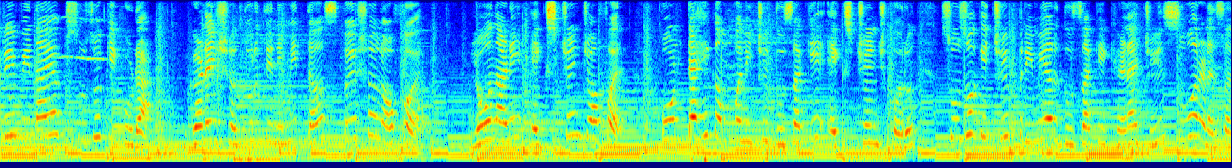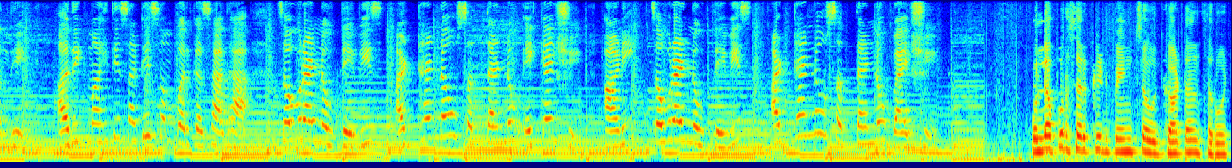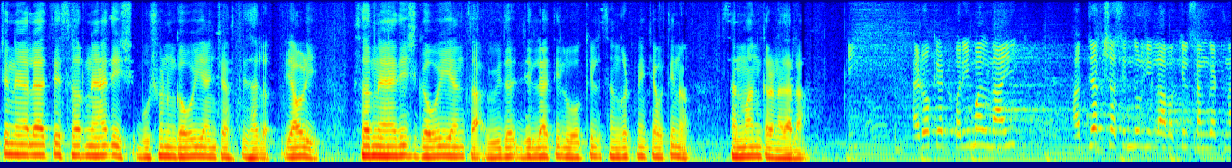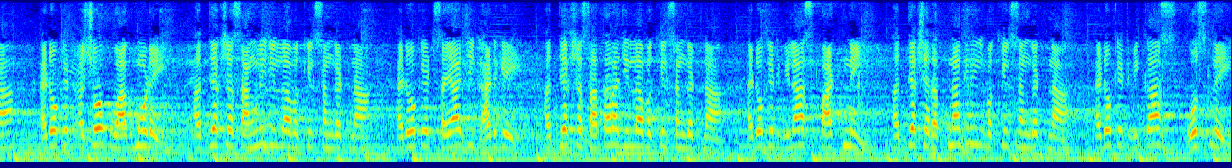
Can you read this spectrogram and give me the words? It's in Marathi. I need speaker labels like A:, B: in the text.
A: श्री विनायक सुझुकी कुडा गणेश चतुर्थी निमित्त स्पेशल ऑफर लोन आणि एक्सचेंज ऑफर कोणत्याही कंपनीची दुचाकी एक्सचेंज करून सुझुकीची प्रीमियर दुचाकी घेण्याची सुवर्ण संधी. अधिक माहितीसाठी संपर्क साधा. चौऱ्याण्णव तेवीस अठ्ठ्याण्णव सत्त्याण्णव एक्याऐंशी आणि चौऱ्याण्णव तेवीस अठ्ठ्याण्णव सत्त्याण्णव ब्याऐंशी.
B: कोल्हापूर सर्किट बेंचचं उद्घाटन सर्वोच्च न्यायालयाचे सरन्यायाधीश भूषण गवई यांच्या हस्ते झालं. यावेळी सरन्यायाधीश गवई यांचा विविध जिल्ह्यातील वकील संघटनेच्या वतीनं सन्मान करण्यात आला.
C: ॲडव्होकेट परिमल नाईक अध्यक्ष सिंधूर जिल्हा वकील संघटना ॲडव्होकेट अशोक वाघमोडे अध्यक्ष सांगली जिल्हा वकील संघटना ॲडव्होकेट सयाजी घाटगे अध्यक्ष सातारा जिल्हा वकील संघटना ॲडव्होकेट विलास पाटणे अध्यक्ष रत्नागिरी वकील संघटना ॲडव्होकेट विकास भोसले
